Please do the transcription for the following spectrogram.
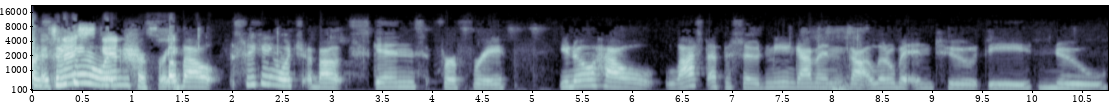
It's a nice speaking skin which, for free. About speaking of which about skins for free. You know how last episode me and Gavin got a little bit into the new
